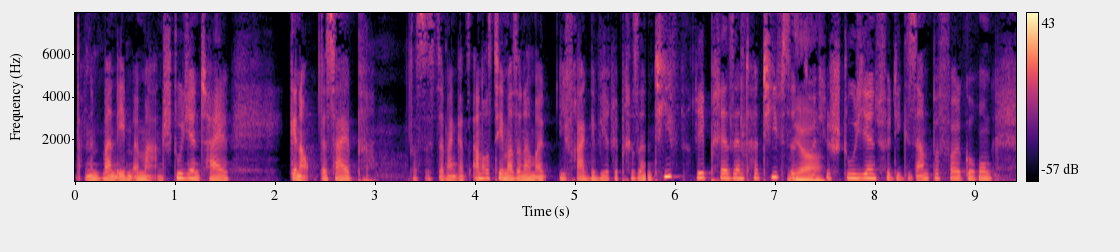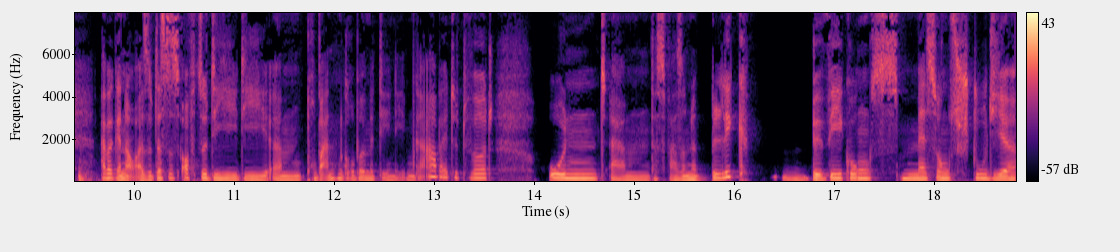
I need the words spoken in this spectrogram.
da nimmt man eben immer an Studien teil. Genau, deshalb, das ist aber ein ganz anderes Thema, sondern mal die Frage, wie repräsentativ, repräsentativ sind Ja. solche Studien für die Gesamtbevölkerung. Aber genau, also das ist oft so die, die ähm, Probandengruppe, mit denen eben gearbeitet wird. Und ähm, das war so eine Blickbewegungsmessungsstudie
